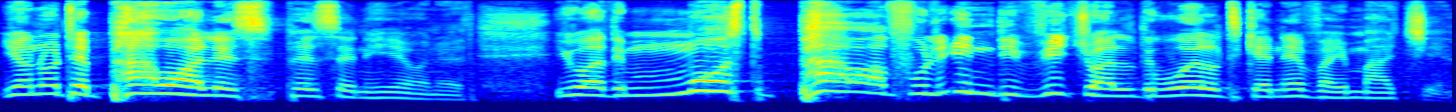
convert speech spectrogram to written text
You are not a powerless person here on earth. You are the most powerful individual the world can ever imagine.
